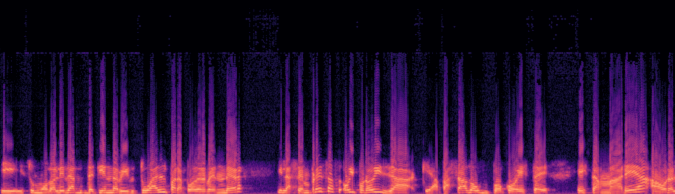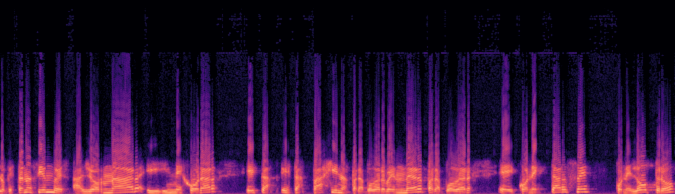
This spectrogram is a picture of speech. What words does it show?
y, su modalidad de tienda virtual para poder vender. Y las empresas hoy por hoy ya que ha pasado un poco este esta marea, ahora lo que están haciendo es ayornar y mejorar estas, estas páginas para poder vender, para poder eh, conectarse con el otro,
